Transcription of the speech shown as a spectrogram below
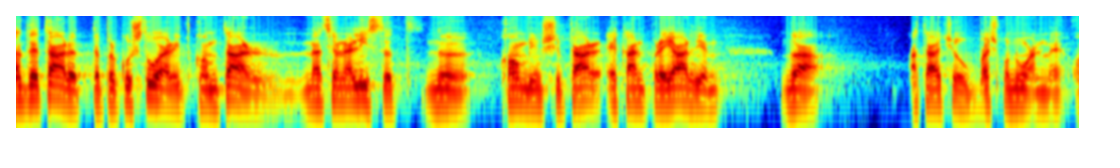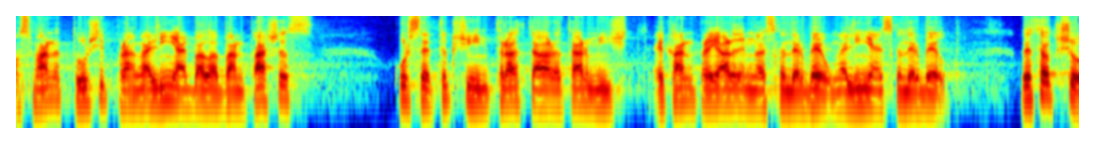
atdhetarët të përkushtuarit kombëtar nacionalistët në kombin shqiptar e kanë prejardhjen nga ata që bashkëpunuan me Osmanët, Turqit, pra nga linja e Ballaban Pashës, kurse të këqinjtë tradhtarët armiqt e kanë prejardhjen nga Skënderbeu, nga linja e Skënderbeut. Dhe thotë kështu,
